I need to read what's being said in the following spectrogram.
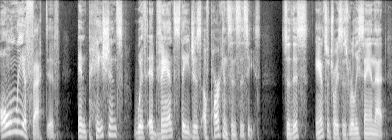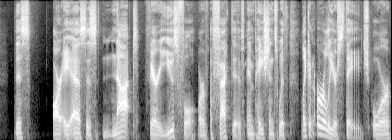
only effective in patients with advanced stages of Parkinson's disease. So this answer choice is really saying that this RAS is not very useful or effective in patients with like an earlier stage or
